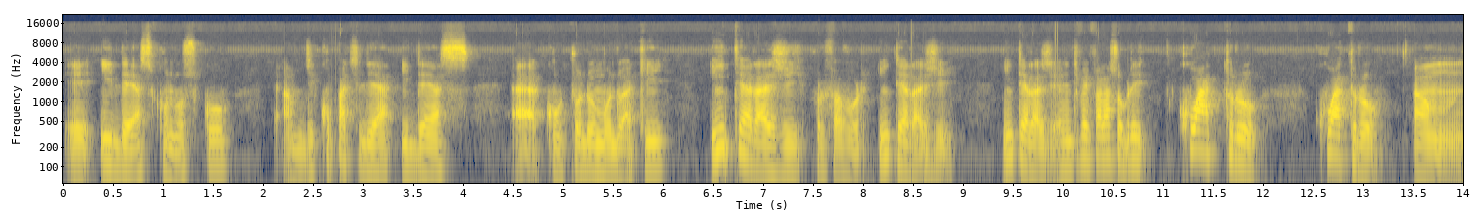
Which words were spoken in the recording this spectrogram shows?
eh, ideias conosco, um, de compartilhar ideias uh, com todo mundo aqui. Interagir, por favor, interagir, interagir. A gente vai falar sobre quatro, quatro um,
